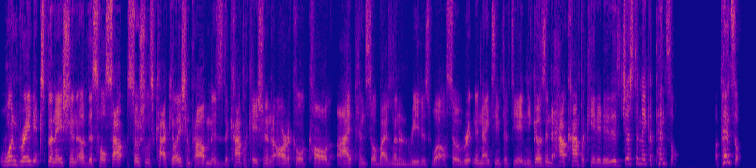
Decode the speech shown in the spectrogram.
one great explanation of this whole socialist calculation problem is the complication in an article called I Pencil by Leonard Read as well. So, written in 1958, and he goes into how complicated it is just to make a pencil. A pencil.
